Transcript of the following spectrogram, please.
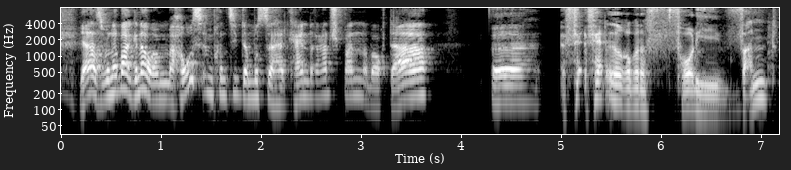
Ja, ist wunderbar. Genau, im Haus im Prinzip, da musst du halt kein Draht spannen, aber auch da, äh, Fährt der Roboter vor die Wand,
